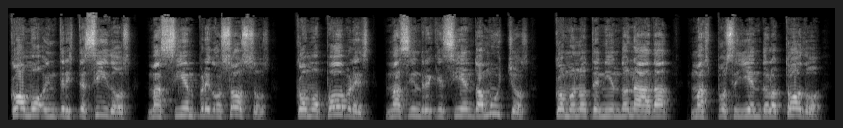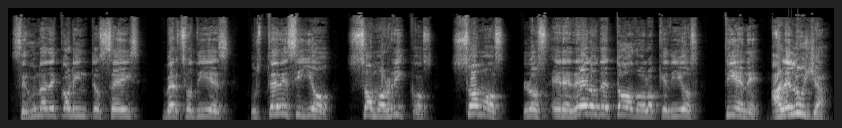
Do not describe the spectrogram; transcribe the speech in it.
como entristecidos, mas siempre gozosos, como pobres, mas enriqueciendo a muchos, como no teniendo nada, mas poseyéndolo todo. Segunda de Corintios 6, verso 10. Ustedes y yo somos ricos, somos los herederos de todo lo que Dios tiene. Aleluya.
